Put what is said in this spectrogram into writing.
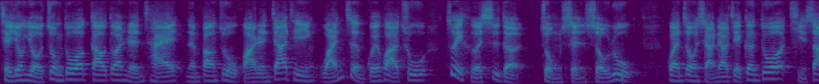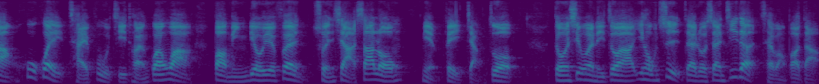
且拥有众多高端人才，能帮助华人家庭完整规划出最合适的终身收入。观众想了解更多，请上互惠财富集团官网报名六月份春夏沙龙免费讲座。东新闻李作啊，易宏志在洛杉矶的采访报道。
